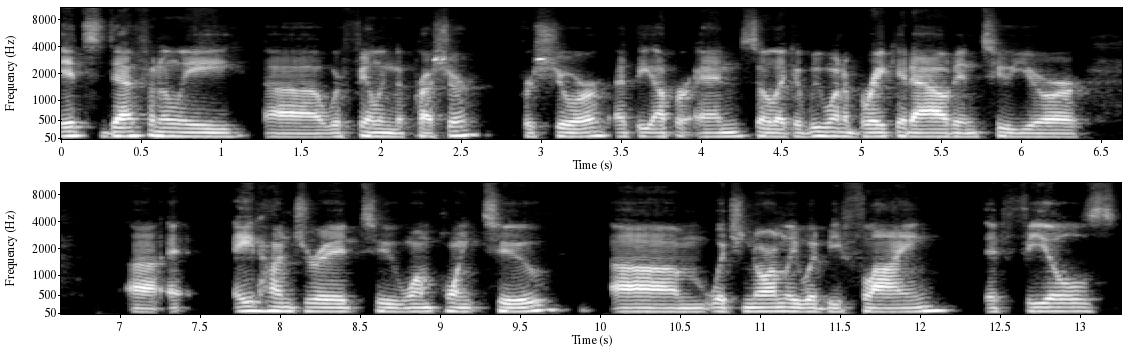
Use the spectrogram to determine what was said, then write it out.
it's definitely uh, we're feeling the pressure for sure at the upper end. So like if we want to break it out into your uh, 800 to 1.2, um, which normally would be flying. It feels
